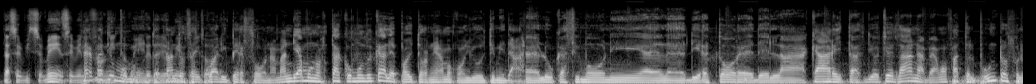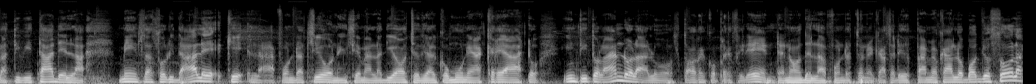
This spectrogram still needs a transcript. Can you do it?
da servizio mensa viene Fermati un momento, tanto sai qua di persona. Mandiamo uno stacco musicale e poi torniamo con gli ultimi dati. Eh, Luca Simoni è il direttore della Caritas diocesana. Abbiamo fatto il punto sull'attività della mensa solidale che la fondazione insieme alla diocesi e al comune ha creato intitolandola lo storico presidente no, della fondazione Casa di Risparmio Carlo Boggio Sola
